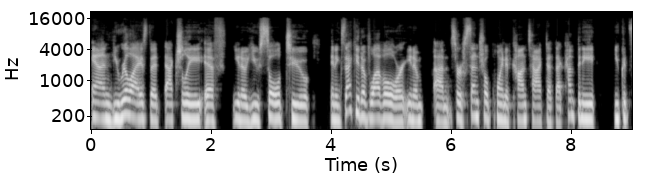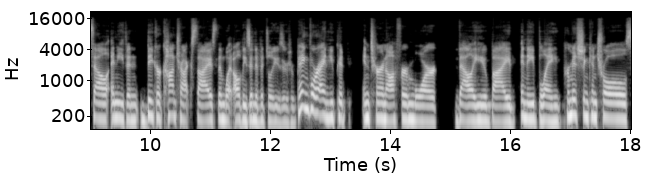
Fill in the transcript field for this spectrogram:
And you realize that actually, if, you know, you sold to an executive level or, you know, um, sort of central point of contact at that company, you could sell an even bigger contract size than what all these individual users are paying for. And you could in turn offer more value by enabling permission controls,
